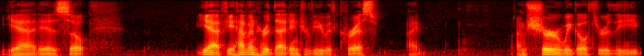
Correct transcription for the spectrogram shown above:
Yeah, it is. So, yeah, if you haven't heard that interview with Chris, I, I'm sure we go through the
